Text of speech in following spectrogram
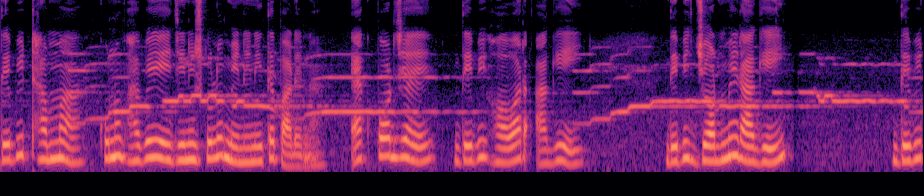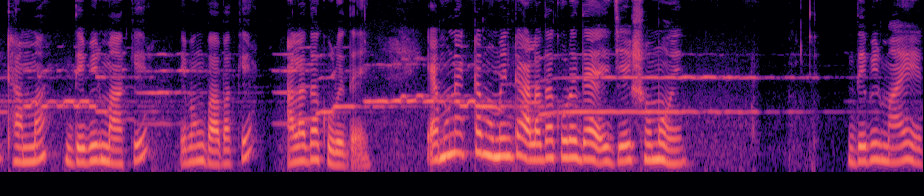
দেবীর ঠাম্মা কোনোভাবেই এই জিনিসগুলো মেনে নিতে পারে না। এক পর্যায়ে দেবী হওয়ার আগেই, দেবীর জন্মের আগেই দেবীর ঠাম্মা দেবীর মাকে এবং বাবাকে আলাদা করে দেয়। এমন একটা মোমেন্টে আলাদা করে দেয় যে সময় দেবীর মায়ের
